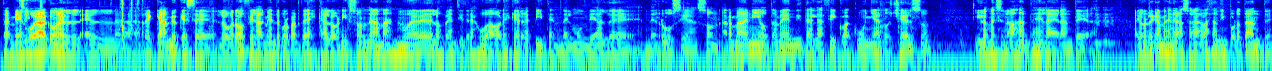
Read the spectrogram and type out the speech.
También Sí. juega con el, el, eh, recambio que se logró finalmente por parte de Scaloni. Son nada más 9 de los 23 jugadores que repiten del Mundial de, de Rusia. Son Armani, Otamendi, Tagliafico, Acuña, Lo Celso y los mencionados antes en la delantera. Hay un recambio generacional bastante importante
